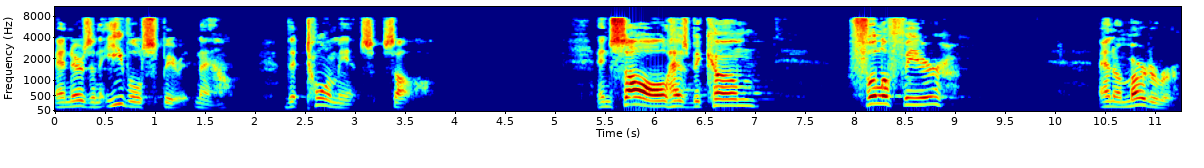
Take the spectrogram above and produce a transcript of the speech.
And there's an evil spirit now that torments Saul. And Saul has become full of fear and a murderer.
